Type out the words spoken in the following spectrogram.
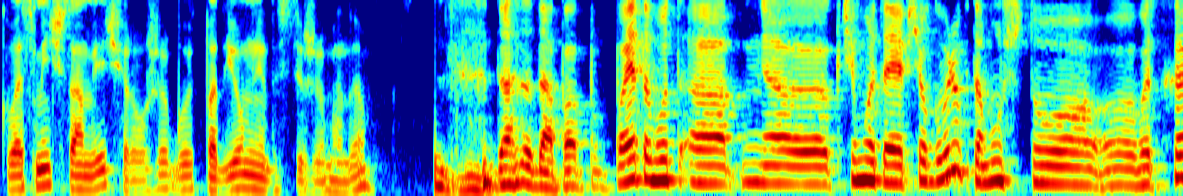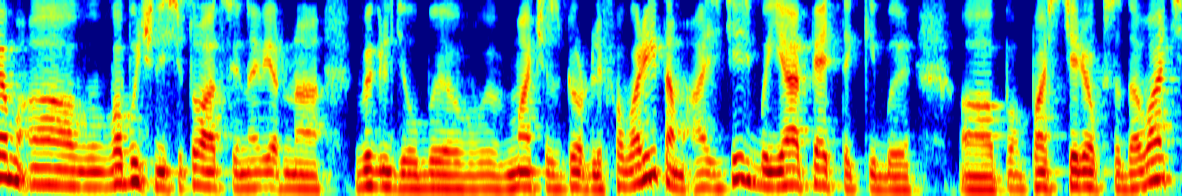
к 8 часам вечера уже будет подъем недостижимый, да? Да-да-да, поэтому вот а, а, к чему это я все говорю, к тому, что Вест Хэм а, в обычной ситуации, наверное, выглядел бы в матче с Берли фаворитом, а здесь бы я опять-таки бы постерегся давать,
